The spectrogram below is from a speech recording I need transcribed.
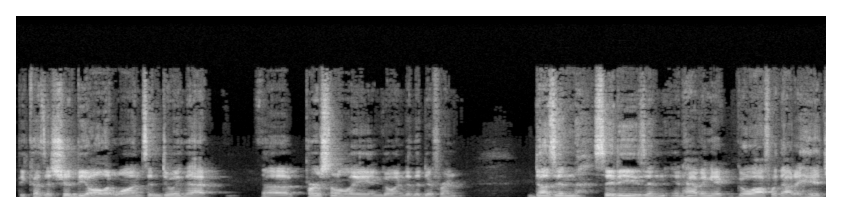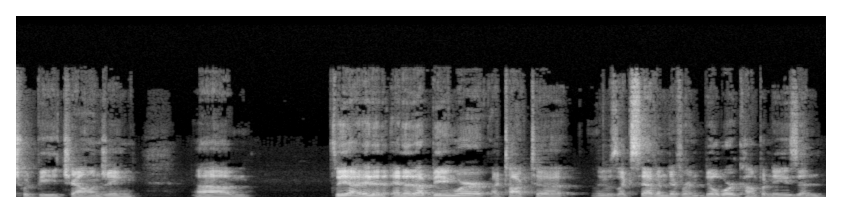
because it should be all at once, and doing that uh, personally and going to the different dozen cities and, and having it go off without a hitch would be challenging. Um, so yeah, it ended up being where I talked to it was like seven different billboard companies and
